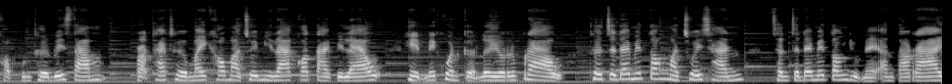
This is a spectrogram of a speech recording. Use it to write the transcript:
ขอบคุณเธอด้วยซ้ำเพราะถ้าเธอไม่เข้ามาช่วยมีล่าก็ตายไปแล้ว เหตุไม่ควรเกิดเลยหรือเปล่า เธอจะได้ไม่ต้องมาช่วยฉัน ฉันจะได้ไม่ต้องอยู่ในอันตราย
